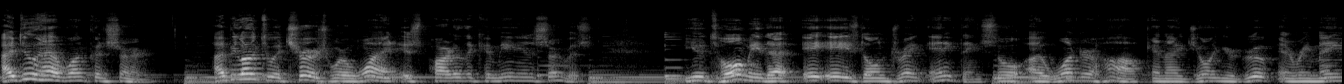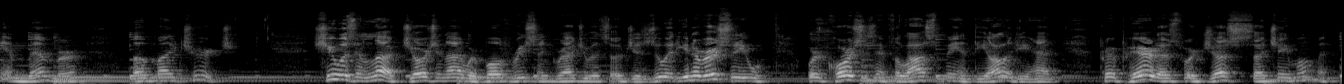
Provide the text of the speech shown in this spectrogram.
I do have one concern. I belong to a church where wine is part of the communion service. You told me that AAs don't drink anything, so I wonder how can I join your group and remain a member of my church? She was in luck. George and I were both recent graduates of Jesuit University, where courses in philosophy and theology had prepared us for just such a moment.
